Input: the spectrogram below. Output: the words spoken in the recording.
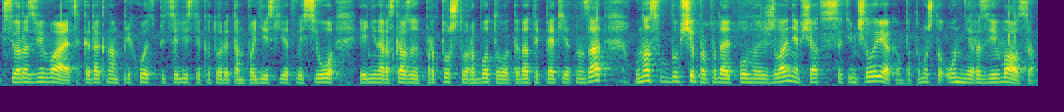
все развивается. Когда к нам приходят специалисты, которые там по 10 лет в SEO, и они рассказывают про то, что работало когда-то 5 лет назад, у нас вообще пропадает полное желание общаться с этим человеком, потому что он не развивался.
